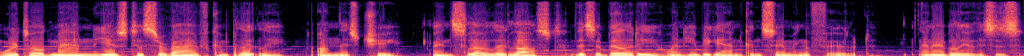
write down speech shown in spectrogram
we're told man used to survive completely on this chi, and slowly lost this ability when he began consuming food. And I believe this is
